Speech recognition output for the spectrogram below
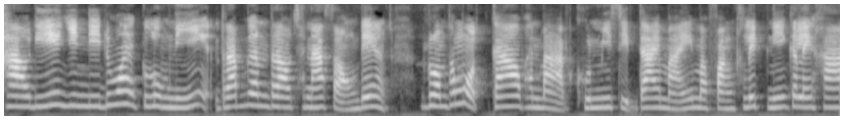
ข่าวดียินดีด้วยกลุ่มนี้รับเงินเราชนะ 2 เด้ง รวมทั้งหมด 9,000 บาท คุณมีสิทธิ์ได้ไหม มาฟังคลิปนี้กันเลยค่ะ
